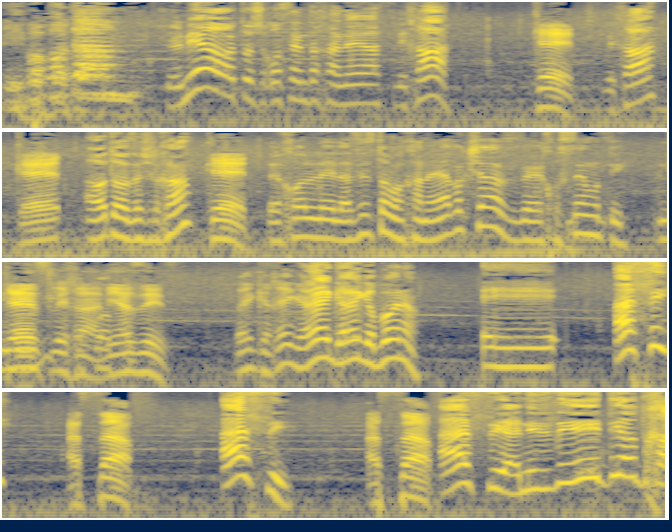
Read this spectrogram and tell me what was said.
היפופוטם! של מי האוטו שחוסם את החניה? סליחה? כן, סליחה? כן, האוטו הזה שלך? כן, אתה יכול אה, להזיז אותו מהחניה בבקשה? זה חוסם אותי. כן, סליחה, אני אזיז. רגע, רגע, רגע, רגע, בוא'נה. אה... אסי? אסף, אסי! אסף. אסי, אני זיהיתי אותך!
